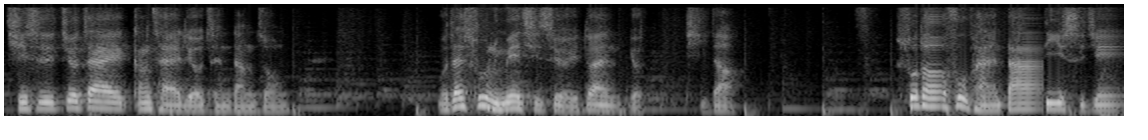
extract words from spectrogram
其实就在刚才的流程当中，我在书里面其实有一段有提到。说到复盘，大家第一时间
